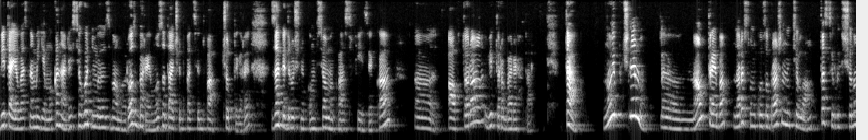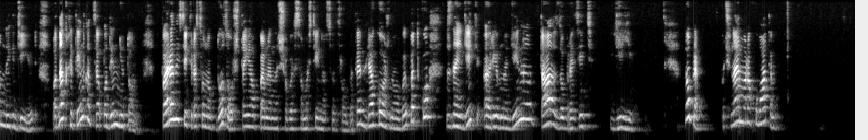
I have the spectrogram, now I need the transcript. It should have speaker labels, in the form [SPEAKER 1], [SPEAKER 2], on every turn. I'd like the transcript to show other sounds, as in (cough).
[SPEAKER 1] Вітаю вас на моєму каналі. Сьогодні ми з вами розберемо задачу 22.4 за підручником 7 клас фізика е, автора Віктора Берегтар. Так, ну і почнемо. Е, Нам треба на рисунку зображені тіла та сили, що на них діють. Одна клітинка це 1 ньютон. Перенесіть рисунок до зошита. Я впевнена, що ви самостійно це зробите. Для кожного випадку знайдіть рівнодійну та зобразіть її. Добре, починаємо рахувати.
